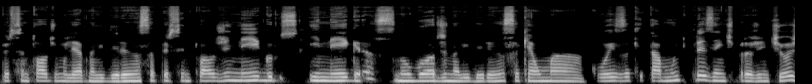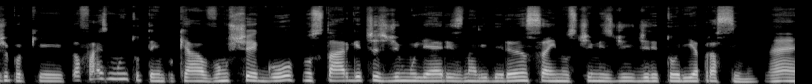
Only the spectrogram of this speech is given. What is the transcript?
percentual de mulher na liderança, percentual de negros e negras no board na liderança, que é uma coisa que está muito presente para a gente hoje, porque já faz muito tempo que a chegou nos targets de mulheres na liderança e nos times de diretoria para cima, né?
